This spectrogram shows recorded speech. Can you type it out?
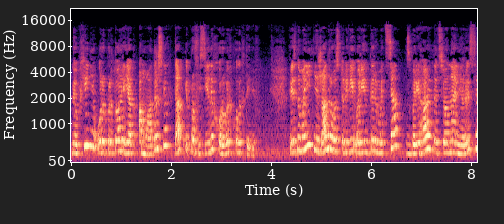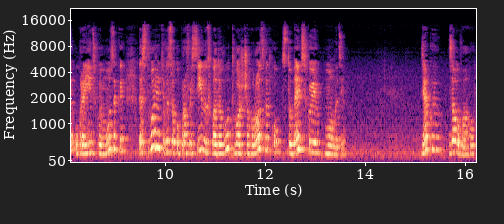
необхідні у репертуарі як аматорських, так і професійних хорових колективів. Різноманітні жанрово-стильові орієнтири митця зберігають національні риси української музики та створюють високопрофесійну складову творчого розвитку студентської молоді. Дякую за увагу!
